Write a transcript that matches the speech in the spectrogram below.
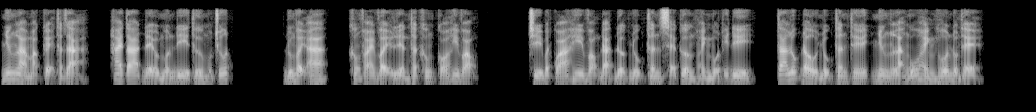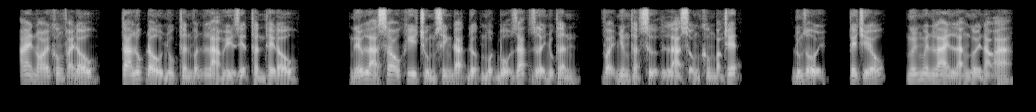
Nhưng là mặc kệ thật giả, hai ta đều muốn đi thử một chút. Đúng vậy a, không phải vậy liền thật không có hy vọng. Chỉ bất quá hy vọng đạt được nhục thân sẽ cường hoành một ít đi, ta lúc đầu nhục thân thế nhưng là ngũ hành hôn độn thể. Ai nói không phải đâu, ta lúc đầu nhục thân vẫn là hủy diệt thần thể đâu. Nếu là sau khi trùng sinh đạt được một bộ rác rưởi nhục thân, vậy nhưng thật sự là sống không bằng chết. Đúng rồi, tê chiếu, ngươi nguyên lai là người nào a?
